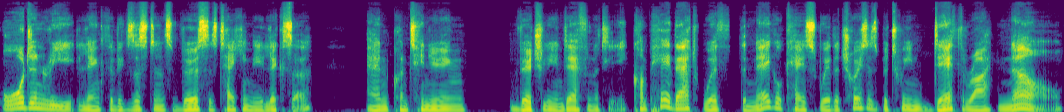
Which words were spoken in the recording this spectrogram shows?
ordinary length of existence versus taking the elixir and continuing virtually indefinitely? Compare that with the Nagel case where the choice is between death right now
